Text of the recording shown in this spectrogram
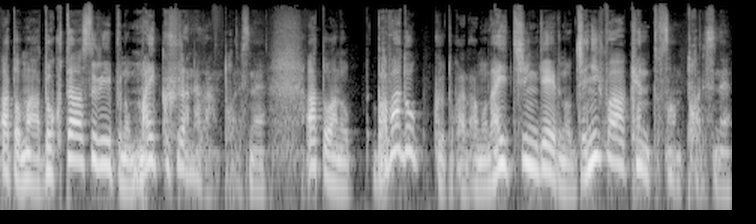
あとまあドクター・スリープのマイク・フラナガンとかですね。あとあのババドッグとかあのナイチンゲールのジェニファー・ケントさんとかですね、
